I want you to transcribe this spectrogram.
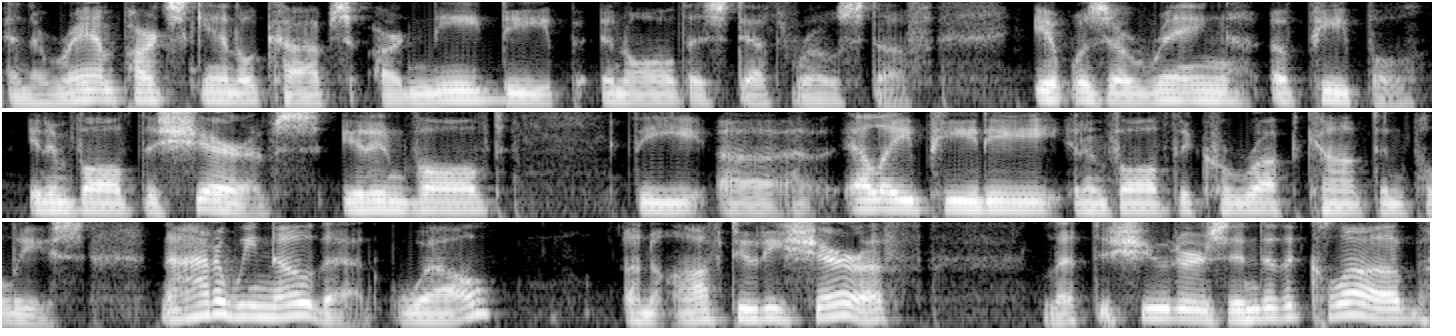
And the Rampart scandal cops are knee deep in all this death row stuff. It was a ring of people. It involved the sheriffs. It involved the uh, LAPD. It involved the corrupt Compton police. Now, how do we know that? Well, an off duty sheriff let the shooters into the club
